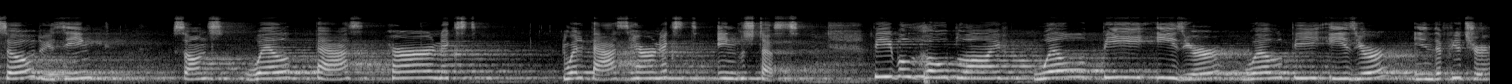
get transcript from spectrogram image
So, do you think Sans will pass her next will pass her next English test? People hope life will be easier, will be easier in the future.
